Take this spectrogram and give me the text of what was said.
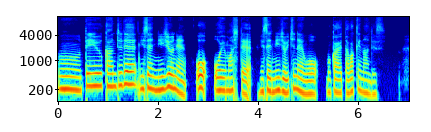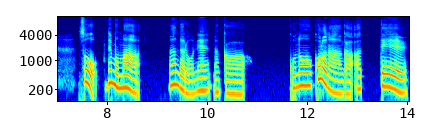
うん、っていう感じで2020年を終えまして、2021年を迎えたわけなんです。そう。でもまあ、なんだろうね。なんか、このコロナがあって、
